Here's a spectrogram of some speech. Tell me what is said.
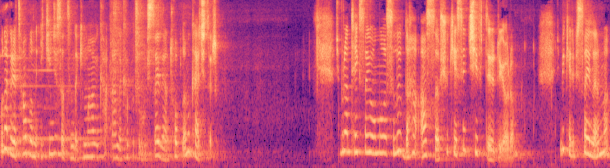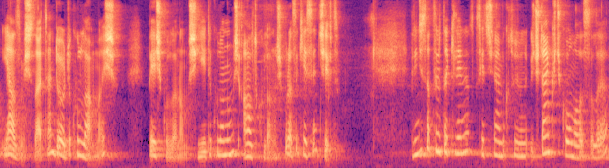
Buna göre tablonun ikinci satırındaki mavi kartlarla kapatılmış sayıların toplamı kaçtır? Şimdi buranın tek sayı olma olasılığı daha azsa şu kesin çifttir diyorum. Şimdi bir kere bir sayılarımı yazmış zaten. 4'ü kullanmış. 5 kullanılmış. 7 kullanılmış. 6 kullanılmış. Burası kesin çift. Birinci satırdakilerin seçilen bir kutunun 3'ten küçük olma olasılığı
